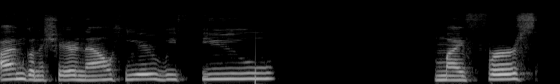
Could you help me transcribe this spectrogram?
I'm going to share now here with you my first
